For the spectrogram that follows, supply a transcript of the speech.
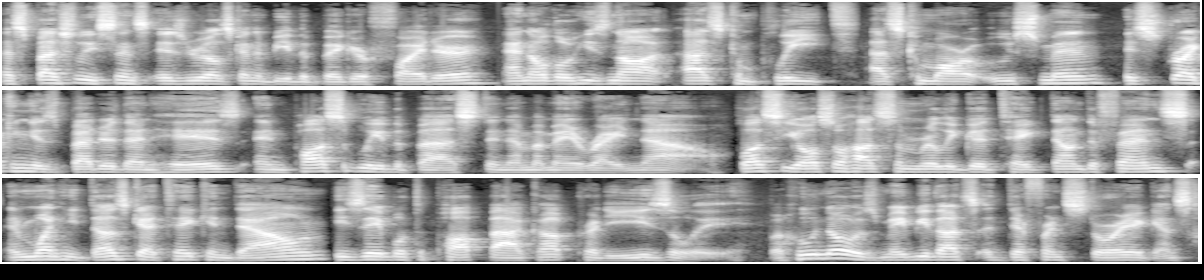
especially since Israel is going to be the bigger fighter. And although he's not as complete as Kamaru Usman, his striking is better than his and possibly the best in MMA right now. Plus, he also has some really good takedown defense. And when he does get taken down, he's able to pop back up pretty easily. But who knows, maybe that's a different story against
